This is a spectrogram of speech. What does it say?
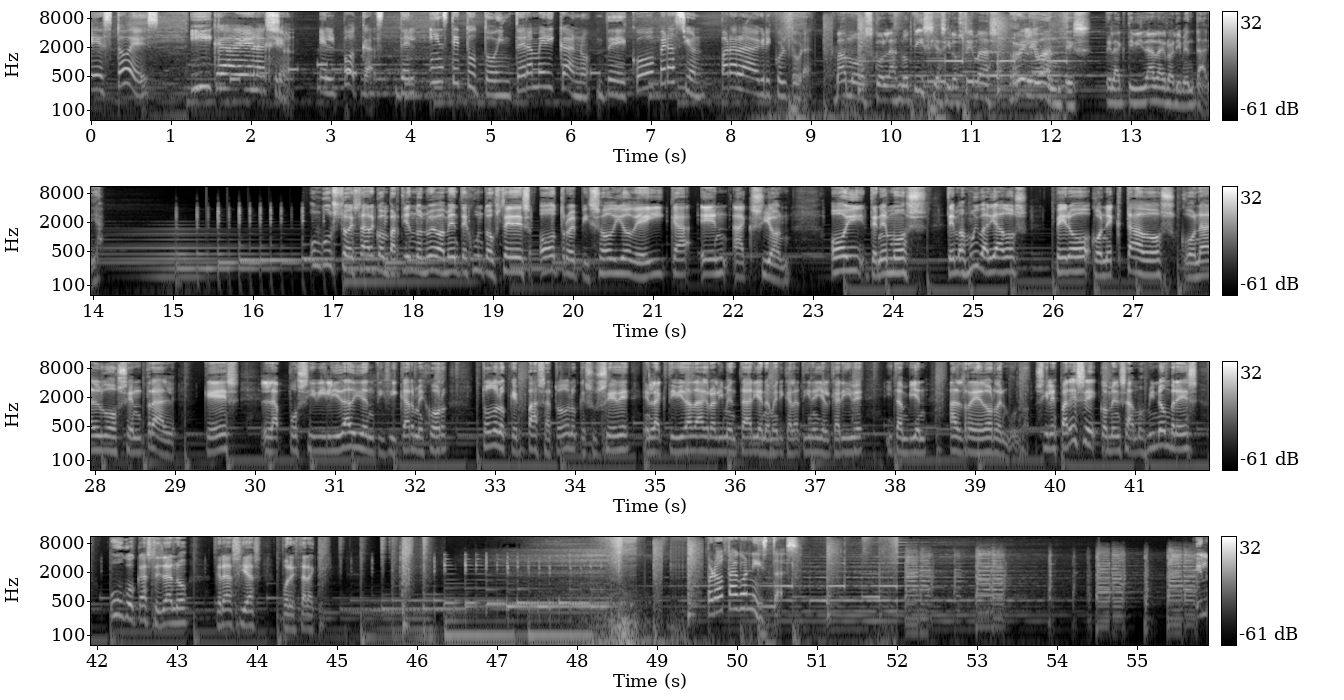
Esto es ICA en Acción, el podcast del Instituto Interamericano de Cooperación para la Agricultura. Vamos con las noticias y los temas relevantes de la actividad agroalimentaria. Un gusto estar compartiendo nuevamente junto a ustedes otro episodio de ICA en Acción. Hoy tenemos temas muy variados, pero conectados con algo central que es la posibilidad de identificar mejor todo lo que pasa, todo lo que sucede en la actividad agroalimentaria en América Latina y el Caribe y también alrededor del mundo. Si les parece, comenzamos. Mi nombre es Hugo Castellano. Gracias por estar aquí. Protagonistas.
